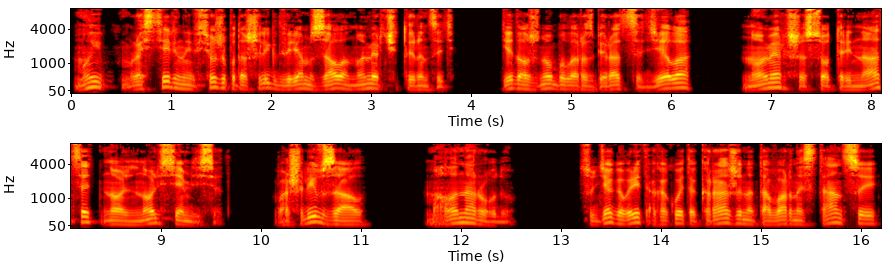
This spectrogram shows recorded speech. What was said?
Мы, растерянные, все же подошли к дверям зала номер 14, где должно было разбираться дело номер 613-0070. Вошли в зал. Мало народу. Судья говорит о какой-то краже на товарной станции,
